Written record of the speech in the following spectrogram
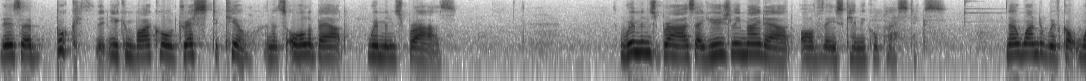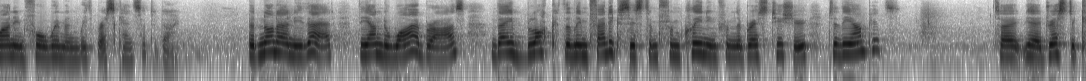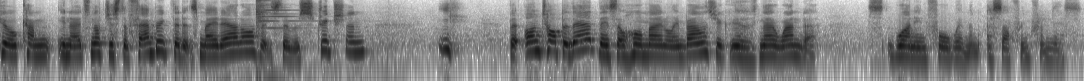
There's a book that you can buy called Dress to Kill, and it's all about women's bras. Women's bras are usually made out of these chemical plastics. No wonder we've got one in four women with breast cancer today. But not only that, the underwire bras, they block the lymphatic system from cleaning from the breast tissue to the armpits. So yeah, dress to kill come, you know, it's not just the fabric that it's made out of, it's the restriction. But on top of that, there's a hormonal imbalance. You, there's no wonder one in four women are suffering from this.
